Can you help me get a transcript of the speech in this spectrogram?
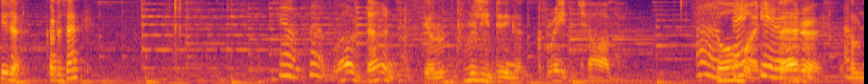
Nita, got a sec? Yeah, what's up? Well done. You're really doing a great job. Oh, so much you. better. I'm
